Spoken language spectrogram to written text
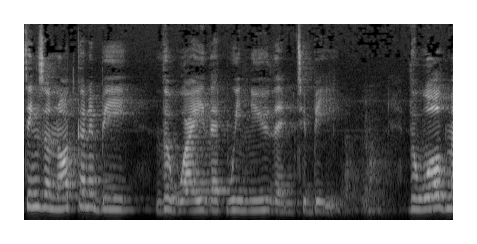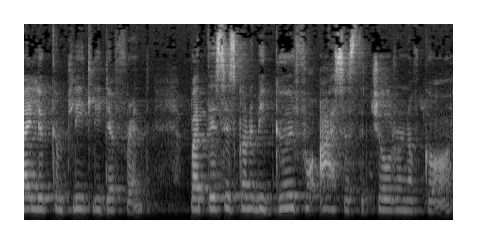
things are not going to be the way that we knew them to be. The world may look completely different, but this is going to be good for us as the children of God.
